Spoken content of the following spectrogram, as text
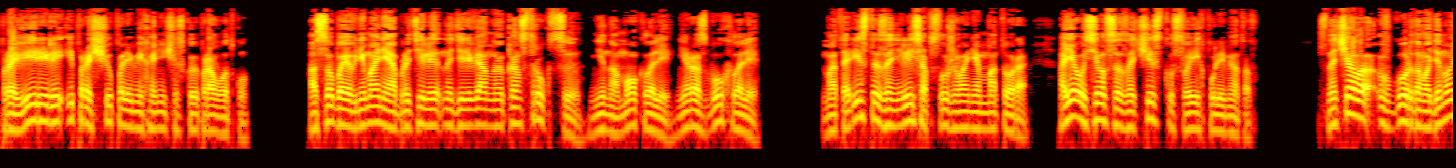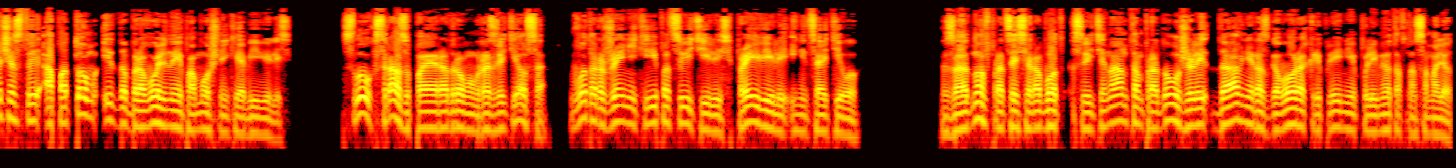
проверили и прощупали механическую проводку. Особое внимание обратили на деревянную конструкцию, не намокла ли, не разбухла ли. Мотористы занялись обслуживанием мотора, а я уселся за чистку своих пулеметов. Сначала в гордом одиночестве, а потом и добровольные помощники объявились. Слух сразу по аэродромам разлетелся, вот оружейники и подсуетились, проявили инициативу. Заодно в процессе работ с лейтенантом продолжили давний разговор о креплении пулеметов на самолет.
